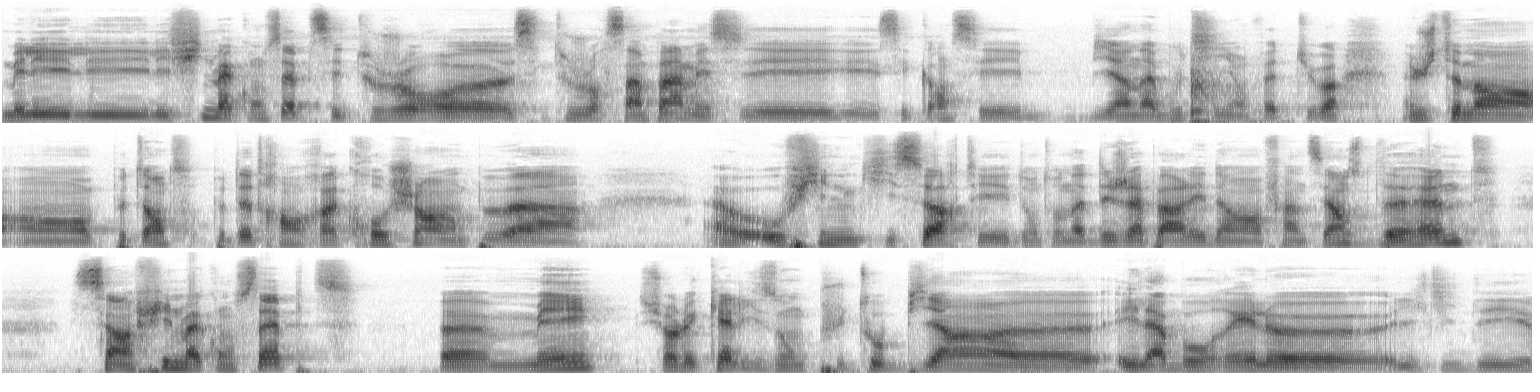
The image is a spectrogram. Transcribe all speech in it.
Mais les, les, les films à concept, c'est toujours, euh, c'est toujours sympa, mais c'est quand c'est bien abouti en fait, tu vois. Justement, en, peut-être peut-être en raccrochant un peu à aux films qui sortent et dont on a déjà parlé dans fin de séance, The Hunt, c'est un film à concept, euh, mais sur lequel ils ont plutôt bien euh, élaboré l'idée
